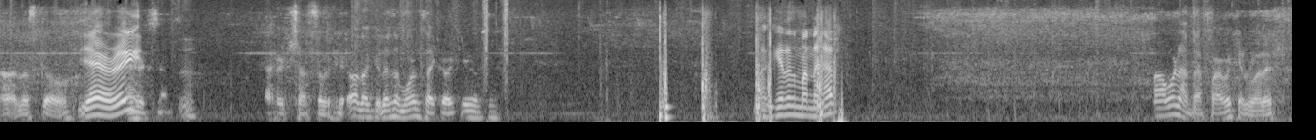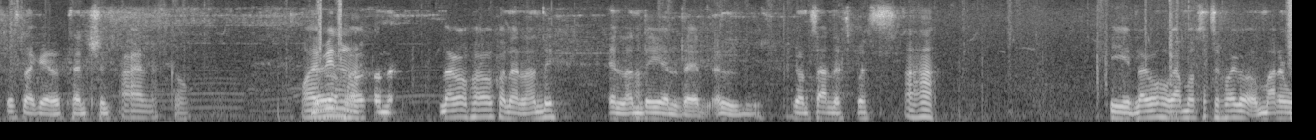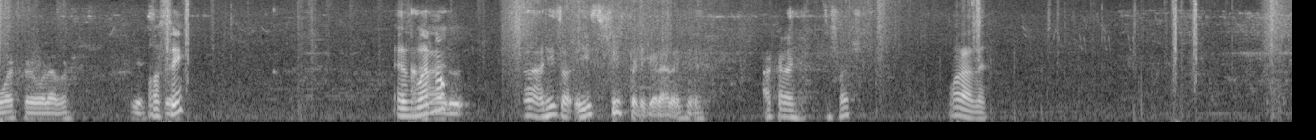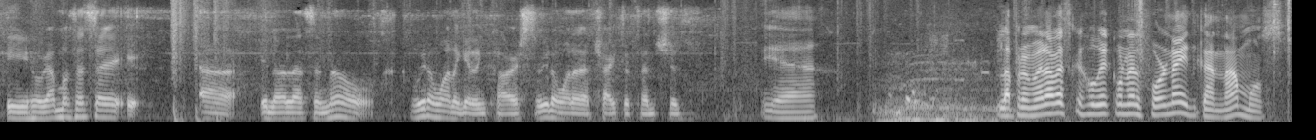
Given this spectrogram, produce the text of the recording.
Uh, let's go. yeah, I right? heard, shots. I heard shots over here. Oh, look, there's a motorcycle right here. ¿La quieres manejar? Oh, we're not that far. We can run it. Just not get attention. Alright, let's go. Oh, ahí Luego viene con, luego juego con el Andy. El Andy y el, el, el González, pues. Ajá. Y luego jugamos ese juego, Modern Warfare o whatever. ¿Oh, sí? ¿Es ah, bueno? Ah, he's, he's, he's pretty good at it, yeah. Can I switch? Órale. Y jugamos ese y, ah, y luego le hacen, no, We don't want to get in cars. We don't want to attract attention. Yeah. La primera vez que jugué con el Fortnite ganamos.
